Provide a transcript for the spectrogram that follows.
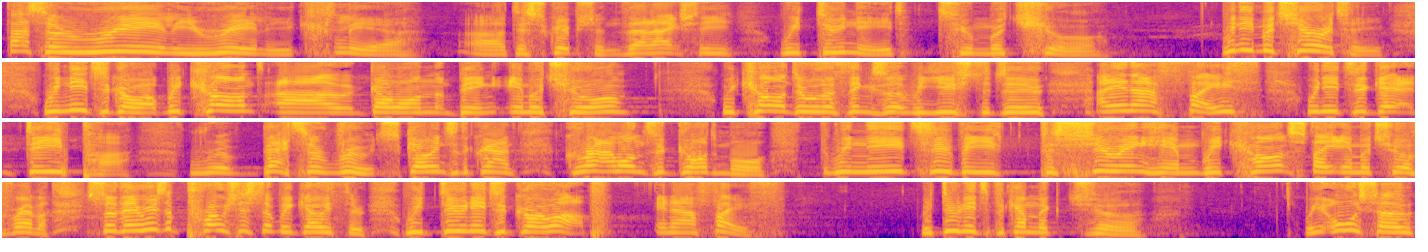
that's a really, really clear uh, description that actually we do need to mature. We need maturity. We need to grow up. We can't uh, go on being immature. We can't do all the things that we used to do. And in our faith, we need to get deeper, r- better roots, go into the ground, grab onto God more. We need to be pursuing Him. We can't stay immature forever. So there is a process that we go through. We do need to grow up in our faith. We do need to become mature. We also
